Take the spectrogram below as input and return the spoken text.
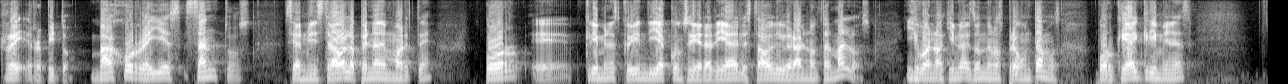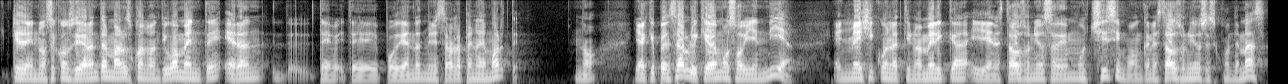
repito, bajo reyes santos, se administraba la pena de muerte por eh, crímenes que hoy en día consideraría el Estado liberal no tan malos. Y bueno, aquí es donde nos preguntamos, ¿por qué hay crímenes que no se consideran tan malos cuando antiguamente eran, te, podían administrar la pena de muerte, ¿no? Y hay que pensarlo, ¿y qué vemos hoy en día? En México, en Latinoamérica y en Estados Unidos se ve muchísimo, aunque en Estados Unidos se esconde más.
